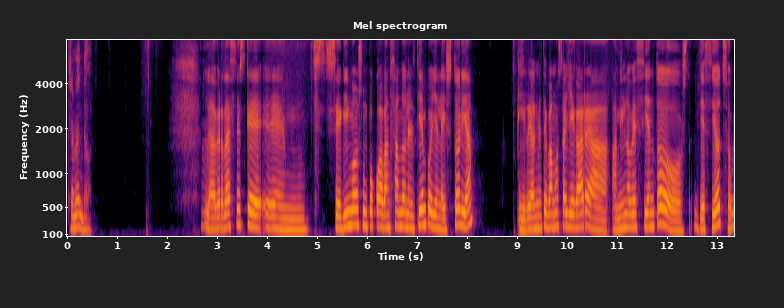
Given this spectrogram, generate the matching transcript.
Tremendo. La verdad es que em, seguimos un poco avanzando en el tiempo y en la historia y realmente vamos a llegar a, 1918.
